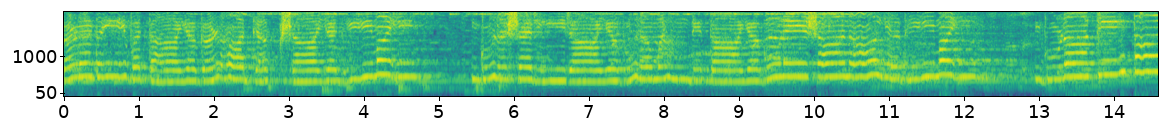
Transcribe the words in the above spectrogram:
गणदैवताय गणाध्यक्षाय धीमहि गुणशरीराय गुणमण्डिताय गुणेशानाय धीमहि गुणातीताय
